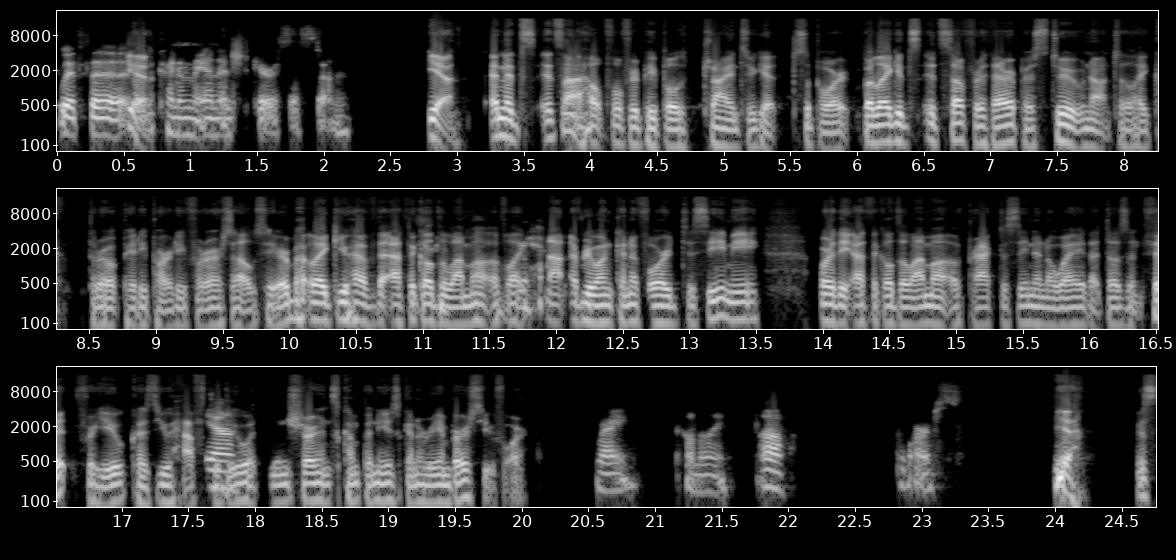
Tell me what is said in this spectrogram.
with the yeah. kind of managed care system. Yeah, and it's it's not helpful for people trying to get support, but like it's it's tough for therapists too, not to like throw a pity party for ourselves here, but like you have the ethical dilemma of like yeah. not everyone can afford to see me, or the ethical dilemma of practicing in a way that doesn't fit for you because you have to yeah. do what the insurance company is going to reimburse you for. Right. Totally. Oh, worse. Yeah, this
